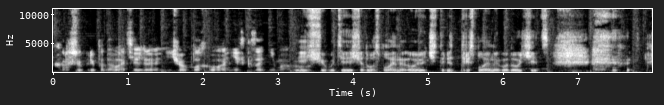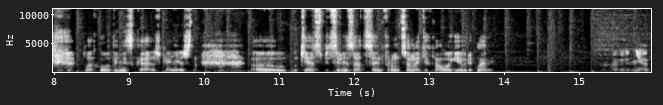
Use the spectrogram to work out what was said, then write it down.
хороший преподаватель, ничего плохого о ней сказать не могу. еще бы тебе еще два с половиной, ой, четыре, три с половиной года учиться. Плохого ты не скажешь, конечно. Э, у тебя специализация информационной технологии в рекламе? Нет,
